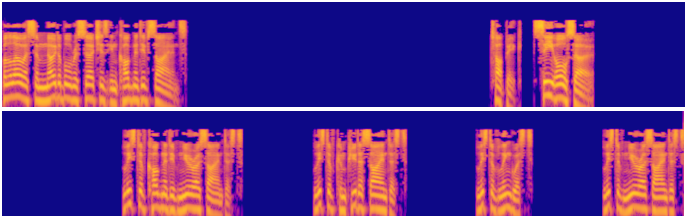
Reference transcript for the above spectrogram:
Below are some notable researchers in cognitive science. See also. List of cognitive neuroscientists. List of computer scientists. List of linguists. List of neuroscientists.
